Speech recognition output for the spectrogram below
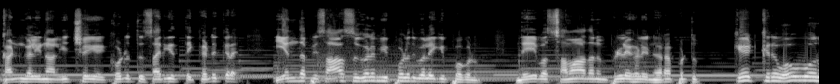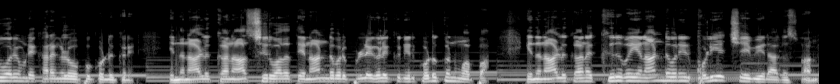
கண்களினால் இச்சையை கொடுத்து சரியத்தை கெடுக்கிற எந்த பிசாசுகளும் இப்பொழுது விலகி போகணும். தெய்வ சமாதானம் பிள்ளைகளை நிரப்பட்டும். கேட்கிற ஒவ்வொருவரையும் உடைய கரங்களை ஒப்புக் கொடுக்கிறேன் இந்த நாளுக்கான ஆசீர்வாதத்தை ஆண்டவர் பிள்ளைகளுக்கு நீர் கொடுக்கணும் அப்பா. இந்த நாளுக்கான கிருவையை ஆண்டவர் நீர் பொழியச் செய்வீராக சுவாமி.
